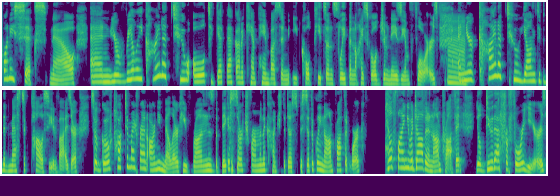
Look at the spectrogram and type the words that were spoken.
26 now, and you're really kind of too old to get back on a campaign bus and eat cold pizza and sleep in the high school gymnasium floors. Mm. And you're kind of too young to be the domestic policy advisor. So go talk to my friend Arnie Miller. He runs the biggest search firm in the country that does specifically nonprofit work. He'll find you a job at a nonprofit. You'll do that for four years,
